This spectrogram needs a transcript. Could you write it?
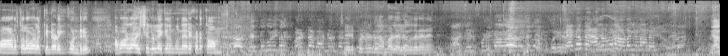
പാടത്തുള്ള വിളക്കിന്റെ അവിടേക്ക് കൊണ്ടുവരും. അപ്പോൾ ആ കാഴ്ചകളിലേക്ക് നമുക്ക് നേരെ കിടക്കാം. ചെരുപ്പിട്ടെടുക്കാൻ പാടില്ലല്ലോ കുതിരേനെ? ഞാൻ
